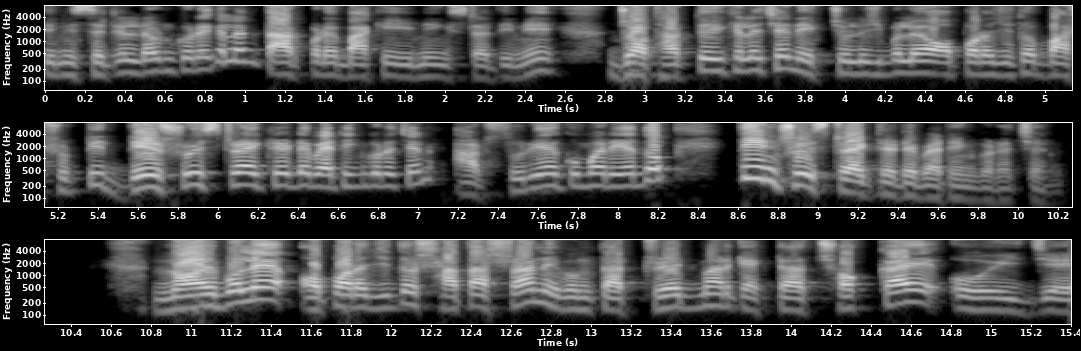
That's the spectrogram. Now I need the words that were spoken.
তিনি সেটেল ডাউন করে গেলেন, তারপরে বাকি ইনিংসটা তিনি যথার্থই খেলেছেন। একচল্লিশ বলে অপরাজিত বাষট্টি, দেড়শো স্ট্রাইক রেটে ব্যাটিং করেছেন। আর সূর্যা কুমার যাদব তিনশো স্ট্রাইক রেটে ব্যাটিং করেছেন। নয় বলে অপরাজিত সাতাশ রান এবং তার ট্রেডমার্ক একটা ছক্কায় ওই যে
